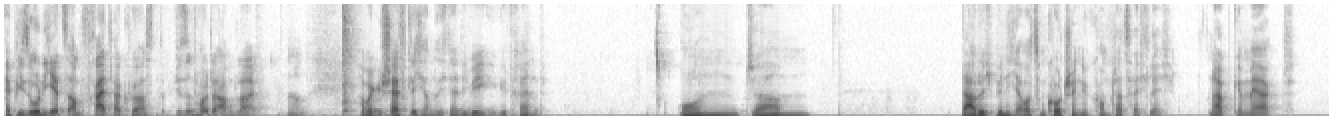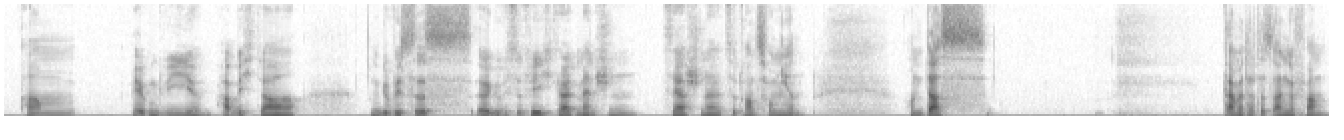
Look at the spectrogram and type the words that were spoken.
Episode jetzt am Freitag hörst, wir sind heute Abend live. Ne? Aber geschäftlich haben sich da die Wege getrennt. Und ähm, dadurch bin ich aber zum Coaching gekommen tatsächlich. Und habe gemerkt, ähm, irgendwie habe ich da ein gewisses, äh, gewisse Fähigkeit, Menschen sehr schnell zu transformieren. Und das, damit hat es angefangen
